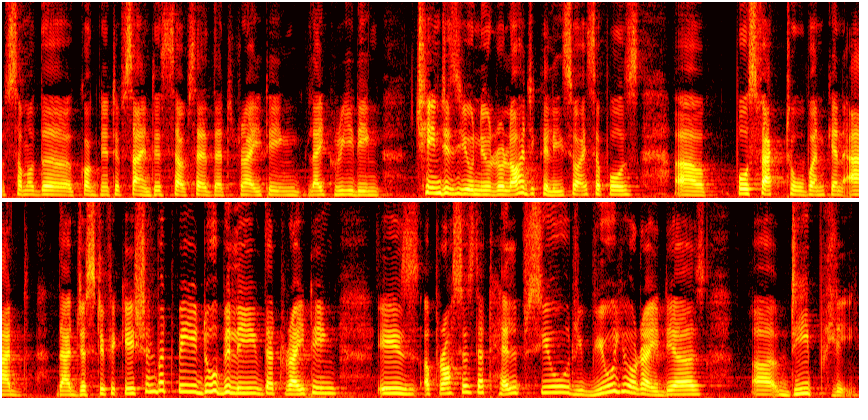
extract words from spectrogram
some of the cognitive scientists have said that writing like reading changes you neurologically. So, I suppose uh, post facto one can add that justification, but we do believe that writing is a process that helps you review your ideas uh, deeply.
